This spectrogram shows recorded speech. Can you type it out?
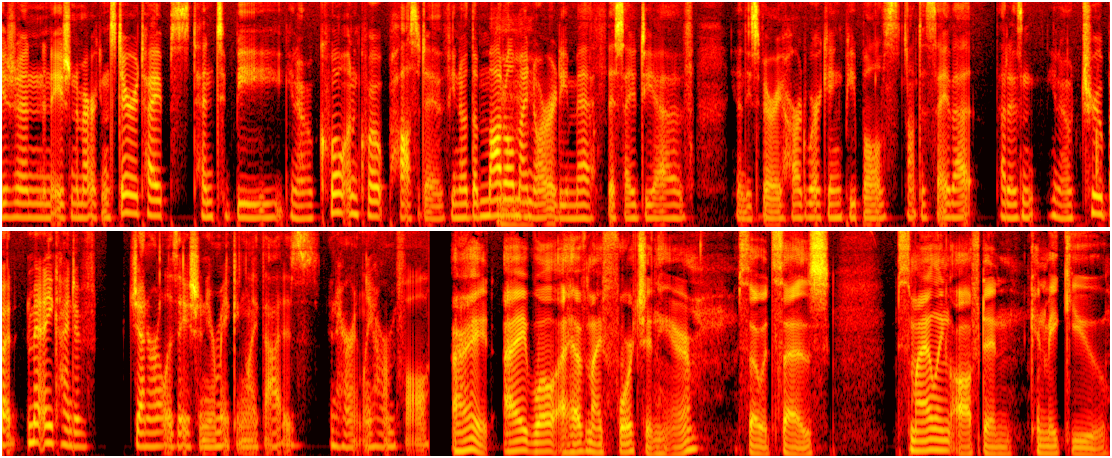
Asian and Asian American stereotypes tend to be, you know, quote unquote positive. You know, the model mm. minority myth, this idea of, you know, these very hardworking peoples, not to say that that isn't, you know, true, but any kind of generalization you're making like that is inherently harmful. All right. I well, I have my fortune here. So it says smiling often can make you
